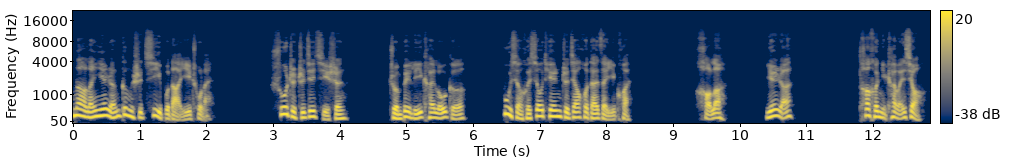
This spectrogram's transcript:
纳兰嫣然更是气不打一处来。说着，直接起身准备离开楼阁，不想和萧天这家伙待在一块。好了，嫣然，他和你开玩笑，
